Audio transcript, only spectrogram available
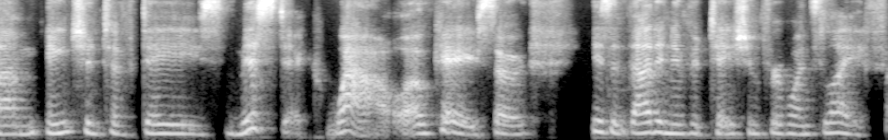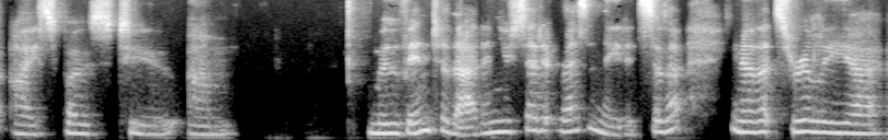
um, ancient of days mystic. Wow. Okay. So, isn't that an invitation for one's life? I suppose to um, move into that. And you said it resonated. So that you know that's really uh,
